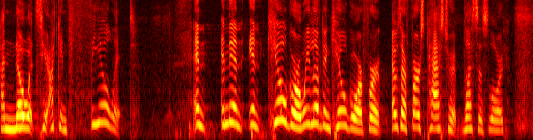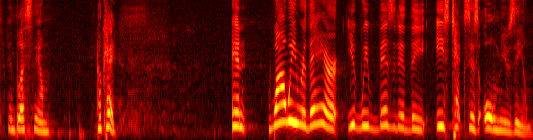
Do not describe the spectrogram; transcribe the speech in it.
I know it's here. I can feel it. And, and then in Kilgore, we lived in Kilgore for, that was our first pastorate. Bless us, Lord, and bless them. Okay. And while we were there, you, we visited the East Texas Oil Museum.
